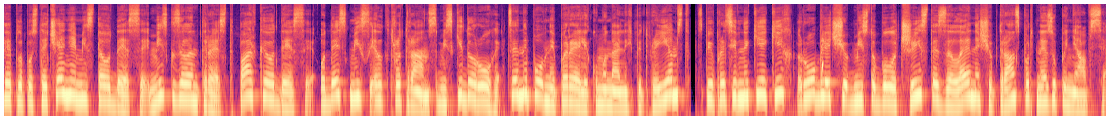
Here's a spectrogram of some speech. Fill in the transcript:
Теплопостачання міста Одеси, міськзелентрест, парки Одеси, Одеськміськелектротранс, міські дороги це не повний перелік комунальних підприємств, співпрацівники яких роблять, щоб місто було чисте, зелене, щоб транспорт не зупинявся.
